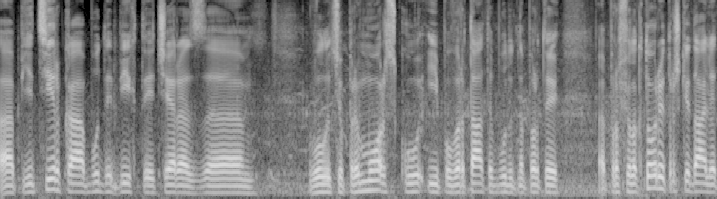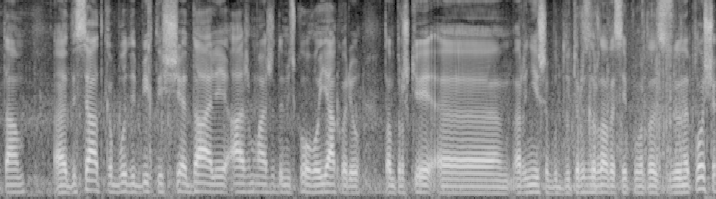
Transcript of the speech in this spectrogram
Е, п'ятірка буде бігти через е, вулицю Приморську і повертати будуть напроти е, профілакторію трошки далі там. Е, Десятка буде бігти ще далі, аж майже до міського якорю. Там трошки е, раніше будуть розвертатися і повертатися сюди на площу.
